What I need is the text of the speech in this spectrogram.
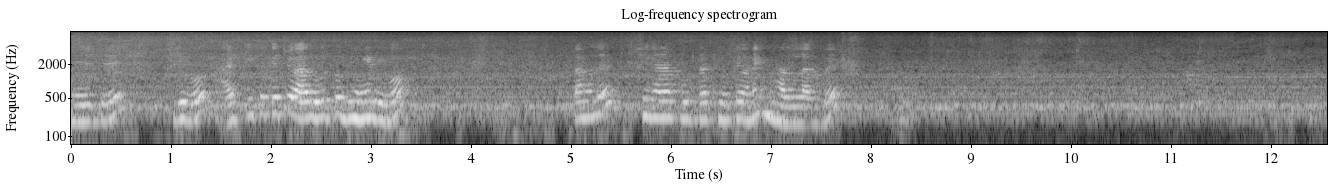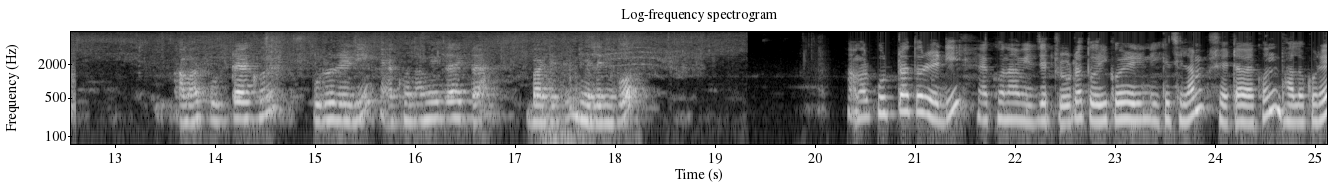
নেড়ে চেড়ে দিব। আর কিছু কিছু আলু একটু ভেঙে দিব। তাহলে সিঙ্গারা পুরটা খেতে অনেক ভালো লাগবে। আমার পুরটা এখন পুরো রেডি এখন আমি এটা একটা বাটিতে ঢেলে নিব। আমার পুরটা তো রেডি এখন আমি যে ড্রোটা তৈরি করে রেখেছিলাম, সেটাও এখন ভালো করে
